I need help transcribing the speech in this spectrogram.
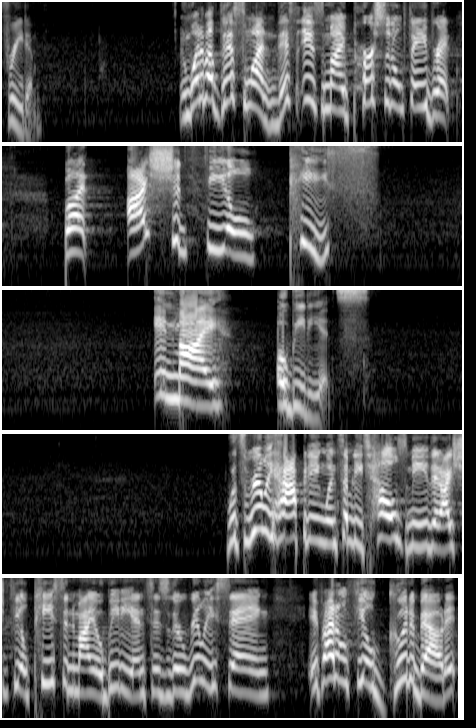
freedom. And what about this one? This is my personal favorite, but I should feel peace in my obedience. What's really happening when somebody tells me that I should feel peace in my obedience is they're really saying, if I don't feel good about it,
